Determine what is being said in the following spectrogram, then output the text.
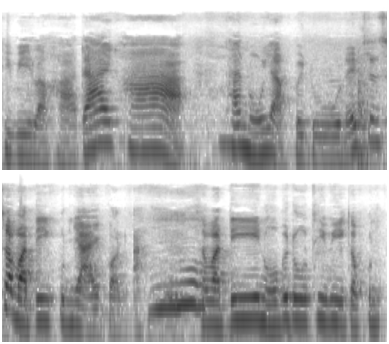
ทีวีเหรอคะได้ค่ะ ถ้าหนูอยากไปดูเนี่ยสวัสดีคุณยายก่อนอะสวัสดีหนูไปดูทีวีกับคุณตา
